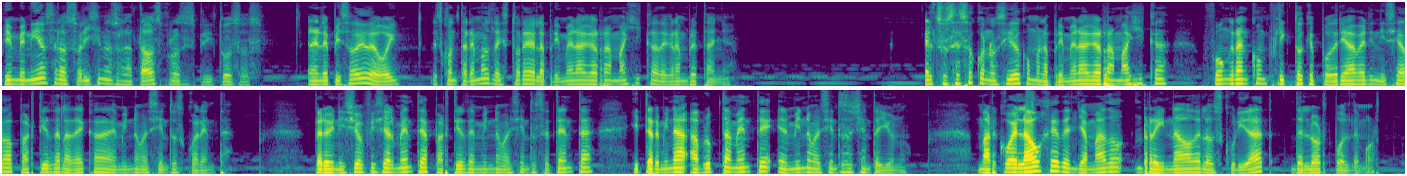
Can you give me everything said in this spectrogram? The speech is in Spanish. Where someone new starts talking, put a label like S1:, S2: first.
S1: Bienvenidos a los orígenes relatados por los espirituosos. En el episodio de hoy les contaremos la historia de la Primera Guerra Mágica de Gran Bretaña. El suceso conocido como la Primera Guerra Mágica fue un gran conflicto que podría haber iniciado a partir de la década de 1940, pero inició oficialmente a partir de 1970 y termina abruptamente en 1981. Marcó el auge del llamado Reinado de la Oscuridad de Lord Voldemort.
